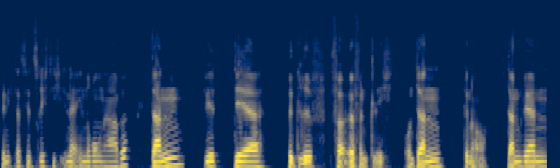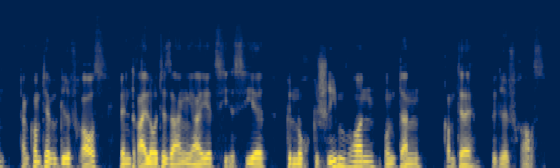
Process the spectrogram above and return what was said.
wenn ich das jetzt richtig in Erinnerung habe, dann wird der Begriff veröffentlicht. Und dann, genau, dann werden, dann kommt der Begriff raus, wenn drei Leute sagen, ja, jetzt ist hier genug geschrieben worden und dann kommt der Begriff raus.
